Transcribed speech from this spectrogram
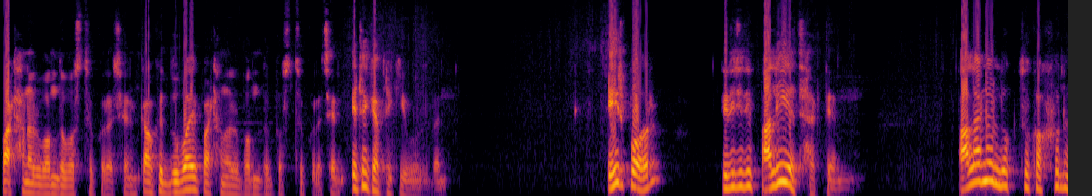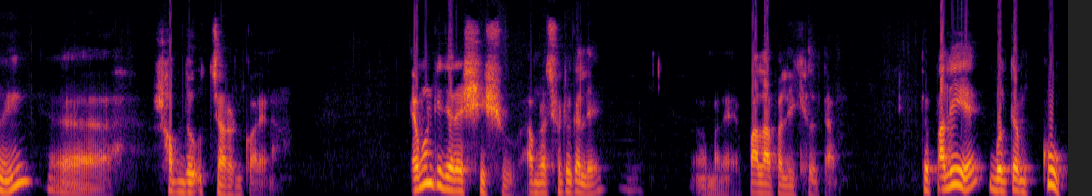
পাঠানোর বন্দোবস্ত করেছেন, কাউকে দুবাই পাঠানোর বন্দোবস্ত করেছেন, এটাকে আপনি কি বলবেন? এরপর তিনি যদি পালিয়ে থাকতেন পালানোর লোক তো কখনোই শব্দ উচ্চারণ করে না। এমনকি যারা শিশু, আমরা ছোটকালে মানে পালাপালি খেলতাম। তো পালিয়ে বলতাম কুক,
